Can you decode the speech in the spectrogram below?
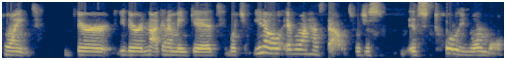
point they're either not going to make it, which you know everyone has doubts, which is it's totally normal,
